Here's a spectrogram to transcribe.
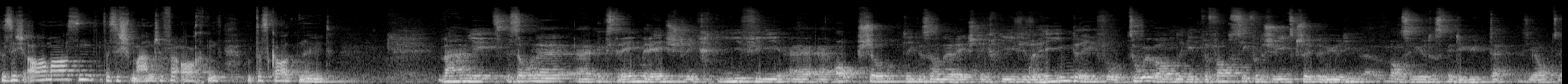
Das ist anmaßend, das ist menschenverachtend und das geht nicht wenn jetzt so eine äh, extrem restriktive äh, Abschottung, so eine restriktive Verhinderung von Zuwanderung in die Verfassung von der Schweiz geschrieben würde, was würde das bedeuten, ein Ja zu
